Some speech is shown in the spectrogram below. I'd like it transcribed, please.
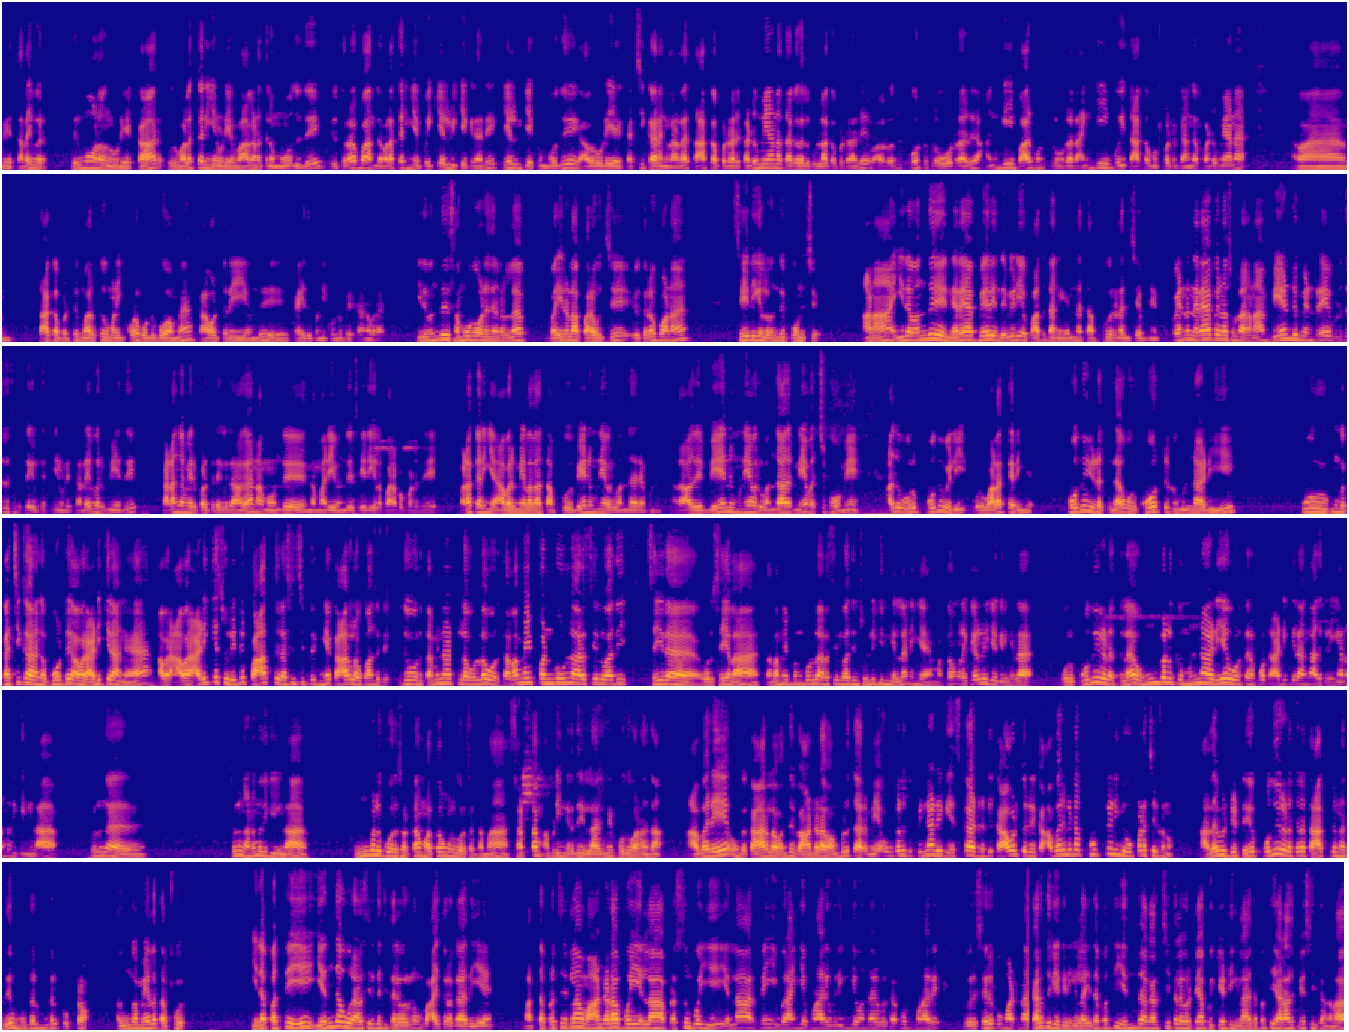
கட்சியினுடைய தலைவர் திருமாவளவனுடைய கார் ஒரு வழக்கறிஞருடைய வாகனத்தில் மோதுது. இது தொடர்பாக அந்த வழக்கறிஞர் போய் கேள்வி கேட்குறாரு கேள்வி கேட்கும்போது அவருடைய கட்சிக்காரங்களால் தாக்கப்படுறாரு. கடுமையான தாக்குதலுக்கு உள்ளாக்கப்படுறாரு. அவர் வந்து கோர்ட்டுக்குள்ள ஓடுறாரு. அங்கேயும் பார் கவுன்சில் ஓடுறாரு. அங்கேயும் போய் தாக்க முற்பட்டிருக்காங்க. கடுமையான தாக்கப்பட்டு மருத்துவமனைக்கு கூட கொண்டு போகாமல் காவல்துறையை வந்து கைது பண்ணி கொண்டு போயிருக்காங்க அவரை. இது வந்து சமூக வலைதளங்களில் வைரலாக பரவுச்சு. இது தொடர்பான செய்திகள் வந்து போணுச்சு. ஆனா இதை வந்து நிறைய பேர் இந்த வீடியோ பார்த்துட்டாங்க. என்ன தப்பு நடந்துச்சு அப்படின்னு இப்போ என்ன நிறைய பேர் என்ன சொல்றாங்கன்னா வேண்டுமென்றே விடுதலை சிறுத்தைகள் கட்சியினுடைய தலைவர் மீது களங்கம் ஏற்படுத்துறதுக்காக நம்ம வந்து இந்த மாதிரி வந்து செய்திகளை பரப்பப்படுது. வழக்கறிஞர் அவர் மேலதான் தப்பு. வேணும்னே அவர் வந்தாரு அப்படின்னு. அதாவது வேணும்னே அவர் வந்தாருன்னே வச்சுக்கோமே. அது ஒரு பொதுவெளி ஒரு வழக்கறிஞர் பொது இடத்துல ஒரு கோர்ட்டுக்கு முன்னாடி ஒரு உங்க கட்சிக்காரங்க போட்டு அவர் அடிக்கிறாங்க. அவர் அவர் அடிக்க சொல்லிட்டு பார்த்து ரசிச்சுட்டு இருக்கீங்க கார்ல உட்காந்துட்டு இது ஒரு தமிழ்நாட்டில் உள்ள ஒரு தலைமை பண்பு உள்ள அரசியல்வாதி செய்யற ஒரு செயலா? தலைமை பண்பு உள்ள அரசியல்வாதின்னு சொல்லிக்கிறீங்கல்ல நீங்க. மத்தவங்களை கேள்வி கேட்குறீங்கல்ல. ஒரு பொது இடத்துல உங்களுக்கு முன்னாடியே ஒருத்தரை போட்டு அடிக்கிறாங்க அதுக்கு நீங்க அனுமதிக்கிறீங்களா? சொல்லுங்க. சொல்லுங்க அனுமதிக்கிறீங்களா? உங்களுக்கு ஒரு சட்டம் மற்றவங்களுக்கு ஒரு சட்டமா? சட்டம் அப்படிங்கிறது எல்லாருக்குமே பொதுவானதுதான். அவரே உங்க கார்ல வந்து வாண்டடா வம்பிழுத்தாருமே உங்களுக்கு பின்னாடி இருக்க எஸ்கார்ட் இருக்கு காவல்துறை இருக்கு அவர்கிட்ட கூப்பிட்டு நீங்க ஒப்படைச்சிருக்கணும். அதை விட்டுட்டு பொது இடத்துல தாக்குனது முதல் முதல் குற்றம். அது உங்க மேல தப்பு. இத பத்தி எந்த ஒரு அரசியல் கட்சி தலைவர்களும் வாய் திறக்காதியே மற்ற பிரச்சனைக்கெல்லாம் வாண்டடா போய் எல்லா பிரஸும் போய் எல்லார்ட்டையும் இவர் அங்கே போனார் இவர் இங்கே வந்தார் இவர் கக்கூஸ் போனாரு இவர் செருப்பு மாட்டினார். கருத்து கேட்குறீங்களா இதை பத்தி எந்த கட்சி தலைவர்கிட்டயா போய் கேட்டீங்களா? இதை பத்தி யாராவது பேசியிருக்காங்களா?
